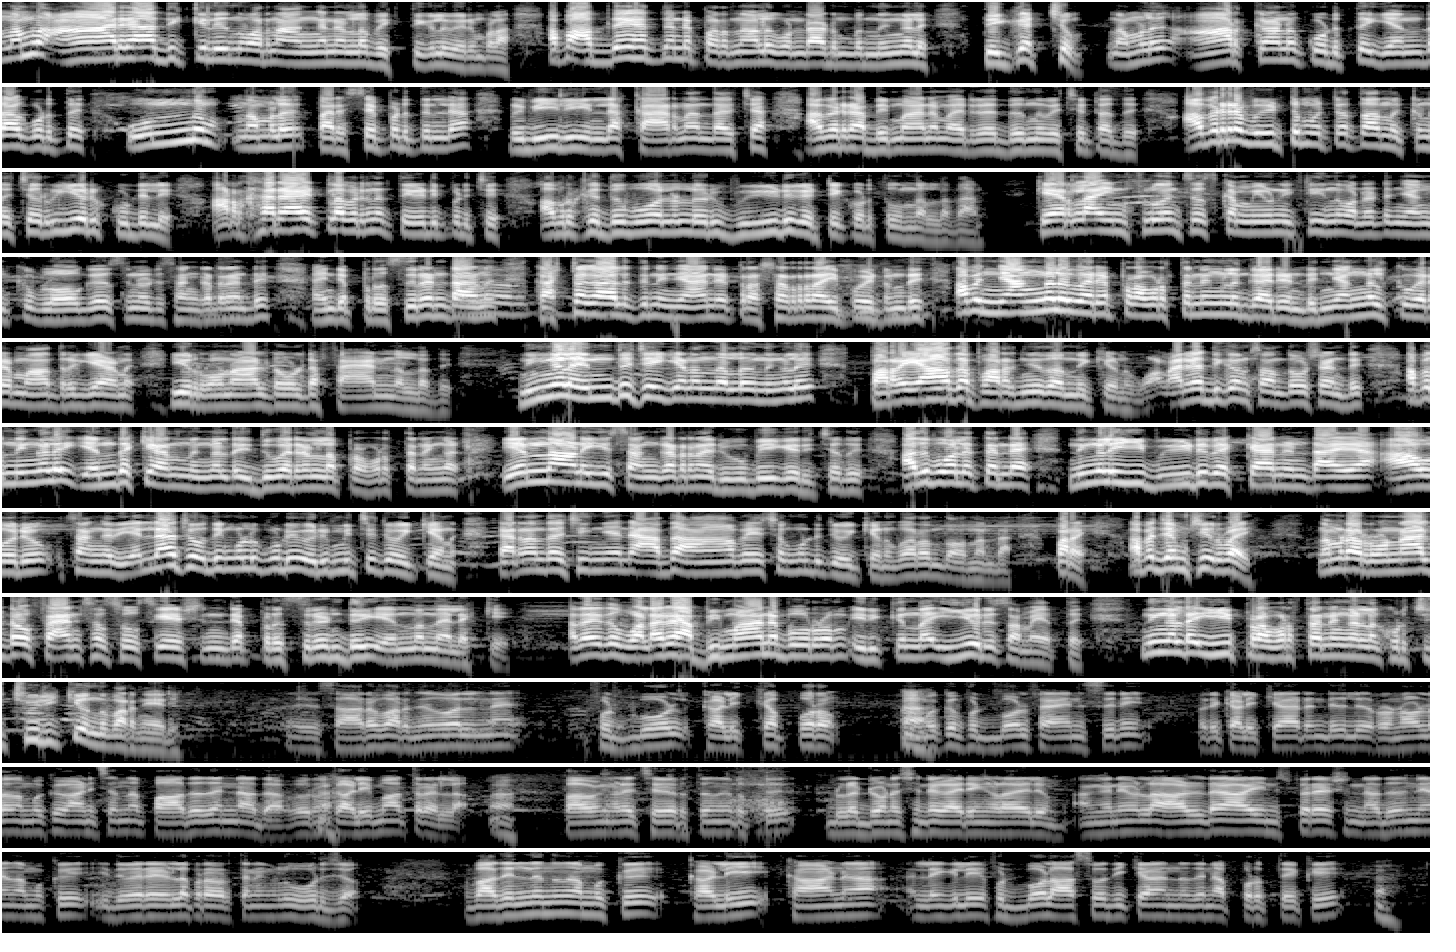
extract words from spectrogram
നമ്മൾ ആരാധിക്കൽ എന്ന് പറഞ്ഞാൽ അങ്ങനെയുള്ള വ്യക്തികൾ വരുമ്പോഴാണ് അപ്പോൾ അദ്ദേഹത്തിന്റെ പിറന്നാൾ കൊണ്ടാടുമ്പോൾ നിങ്ങൾ തികച്ചും നമ്മൾ ആർക്കാണ് കൊടുത്ത് എന്താ കൊടുത്ത് ഒന്നും നമ്മൾ പരസ്യപ്പെടുത്തില്ല റിവീൽ ചെയ്യില്ല കാരണം എന്താ വെച്ചാൽ അവരുടെ അഭിമാനം വരരുതെന്ന് വെച്ചിട്ട് അത് അവരുടെ വീട്ടുമുറ്റത്താണ് നിൽക്കുന്ന ചെറിയൊരു കുടിൽ അർഹരായിട്ടുള്ളവരെ തേടിപ്പിടിച്ച് അവർക്ക് ഇതുപോലുള്ള ഒരു വീട് കെട്ടിക്കൊടുത്തു എന്നുള്ളതാണ്. കേരള ഇൻഫ്ലുവൻസേഴ്സ് കമ്മ്യൂണിറ്റി എന്ന് പറഞ്ഞിട്ട് ഞങ്ങൾക്ക് വ്ളോഗേഴ്സിന് ഒരു സംഘടന ഉണ്ട് അതിന്റെ പ്രസിഡന്റാണ് കഷ്ടകാലത്തിന് ഞാൻ ട്രഷററായി പോയിട്ടുണ്ട്. അപ്പം ഞങ്ങൾ വരെ പ്രവർത്തനങ്ങളും കാര്യമുണ്ട്. ഞങ്ങൾക്ക് വരെ മാതൃകയാണ് ഈ റൊണാൾഡോയുടെ ഫാൻ എന്നുള്ളത്. നിങ്ങൾ എന്ത് ചെയ്യണം എന്നുള്ളത് നിങ്ങൾ പറയാതെ പറഞ്ഞു തന്നിക്കുകയാണ് വളരെയധികം സന്തോഷമുണ്ട്. അപ്പം നിങ്ങൾ എന്തൊക്കെയാണ് നിങ്ങളുടെ ഇതുവരെയുള്ള പ്രവർത്തനങ്ങൾ? എന്നാണ് ഈ സംഘടന രൂപീകരിച്ചത്. അതുപോലെ തന്നെ നിങ്ങൾ ഈ വീട് വെക്കാനുണ്ടായ ആ ഒരു സംഗതി. എല്ലാ ചോദ്യങ്ങളും കൂടി ഒരുമിച്ച് ചോദിക്കുകയാണ്. കാരണം എന്താ വെച്ച് കഴിഞ്ഞാൽ അത് ആവേശം കൊണ്ട് ചോദിക്കുകയാണ്. വേറെ തോന്നണ്ട. പറയും. അപ്പോൾ ജംഷീർ ഭായ് നമ്മുടെ റൊണാൾഡോ ഫാൻസ് അസോസിയേഷന്റെ പ്രസിഡന്റ് എന്ന നിലയ്ക്ക് അതായത് വളരെ അഭിമാനപൂർവം ഇരിക്കുന്ന ഈ ഒരു സമയത്ത് നിങ്ങളുടെ ഈ പ്രവർത്തനങ്ങളെ കുറിച്ച് ചുരുക്കി ഒന്ന് പറഞ്ഞു തരും ഏ, സാറ് പറഞ്ഞതുപോലെ തന്നെ ഫുട്ബോൾ കളിക്കപ്പുറം. നമുക്ക് ഫുട്ബോൾ ഫാൻസിന് ഒരു കളിക്കാരന്റെ ഇതിൽ റൊണാൾഡോ നമുക്ക് കാണിച്ചു തന്ന പാത തന്നെ അതാ. വെറും കളി മാത്രമല്ല. പാവങ്ങളെ ചേർത്ത് നിർത്ത് ബ്ലഡ് ഡൊണേഷന്റെ കാര്യങ്ങളായാലും അങ്ങനെയുള്ള ആളുടെ ആ ഇൻസ്പിറേഷൻ അത് തന്നെയാണ് നമുക്ക് ഇതുവരെയുള്ള പ്രവർത്തനങ്ങൾ ഊർജം. അപ്പോൾ അതിൽ നിന്ന് നമുക്ക് കളി കാണുക അല്ലെങ്കിൽ ഫുട്ബോൾ ആസ്വദിക്കുക എന്നതിനപ്പുറത്തേക്ക്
